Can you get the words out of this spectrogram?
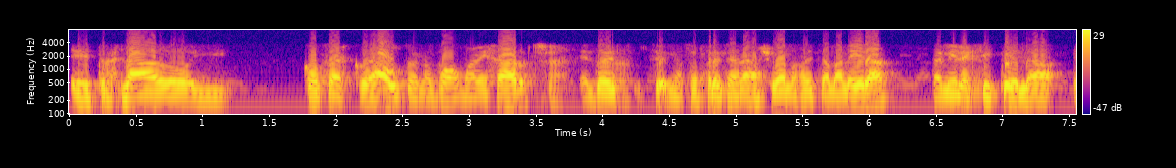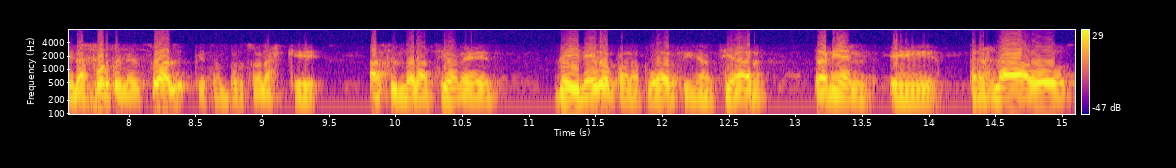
eh, traslado y cosas que auto no podemos manejar, entonces nos ofrecen a ayudarnos de esta manera. También existe la, el aporte mensual, que son personas que hacen donaciones de dinero para poder financiar también eh, traslados,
